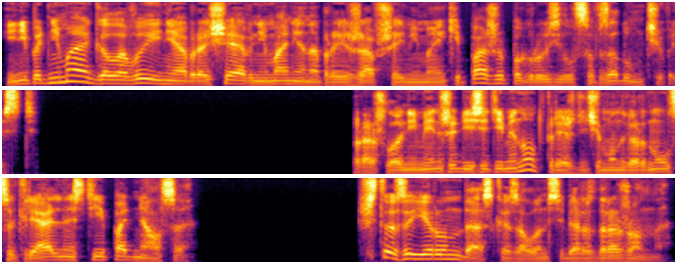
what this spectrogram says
и, не поднимая головы и не обращая внимания на проезжавшие мимо экипажи, погрузился в задумчивость. Прошло не меньше десяти минут, прежде чем он вернулся к реальности и поднялся. «Что за ерунда?» — сказал он себе раздраженно.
